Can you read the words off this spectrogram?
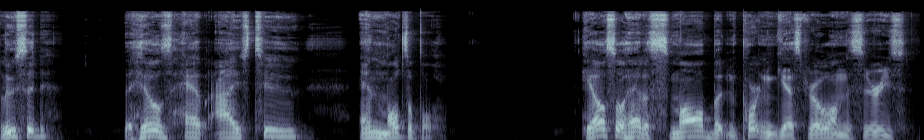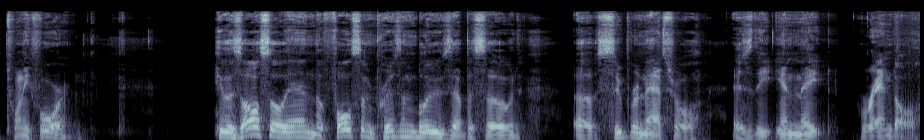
Lucid, The Hills Have Eyes Too, and Multiple. He also had a small but important guest role on the series 24. He was also in the Folsom Prison Blues episode of Supernatural as the inmate Randall.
